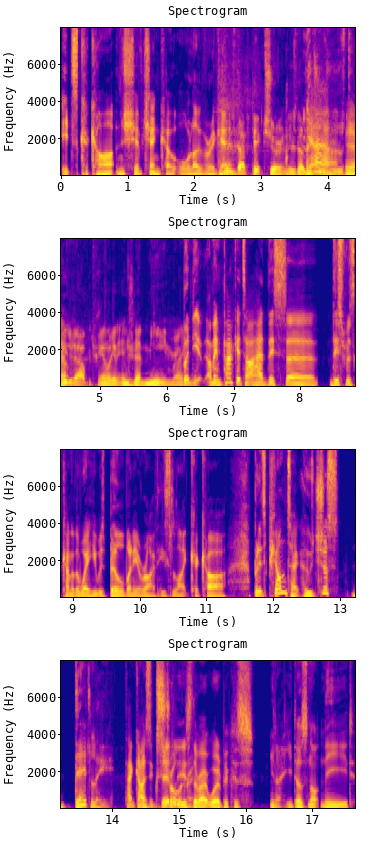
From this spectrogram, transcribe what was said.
it's Kaká and Shevchenko all over again. There's that picture. There's that Yeah. picture that was Yeah. tweeted out between like an internet meme, right? But I mean, Paquetá had this. Uh, this was kind of the way he was billed when he arrived. He's like Kaká, but it's Piatek who's just deadly. That guy's extraordinary. Deadly is the right word because you know he does not need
